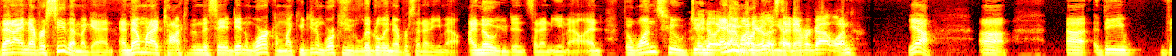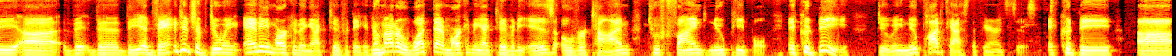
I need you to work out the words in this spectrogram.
then I never see them again. And then when I talk to them, they say it didn't work. I'm like, you didn't work because you literally never sent an email. I know you didn't send an email. And the ones who do, like, I'm on your list. I never got one. Yeah, uh, uh, the the uh, the the the advantage of doing any marketing activity, no matter what that marketing activity is over time, to find new people. It could be doing new podcast appearances. It could be uh,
